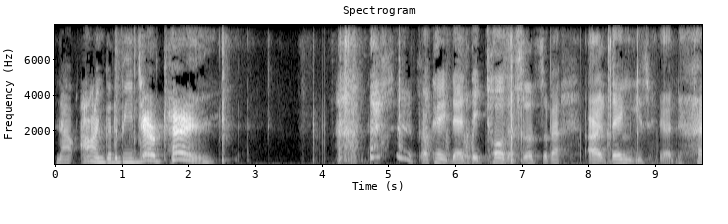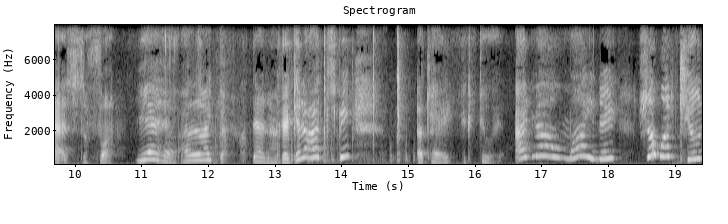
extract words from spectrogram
Now I'm gonna be their king. Okay, then they told us it's about our thingies and has fun. Yeah, I like that. Then uh, I can, can I speak? Okay, you can do it. I know my name. Someone killed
